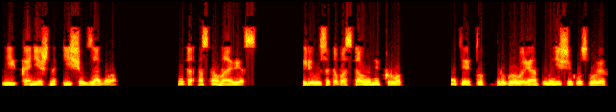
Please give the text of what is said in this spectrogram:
И, конечно, ищут заговор. Это основная версия. Или высокопоставленный крот. Хотя и тот, другой вариант в нынешних условиях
